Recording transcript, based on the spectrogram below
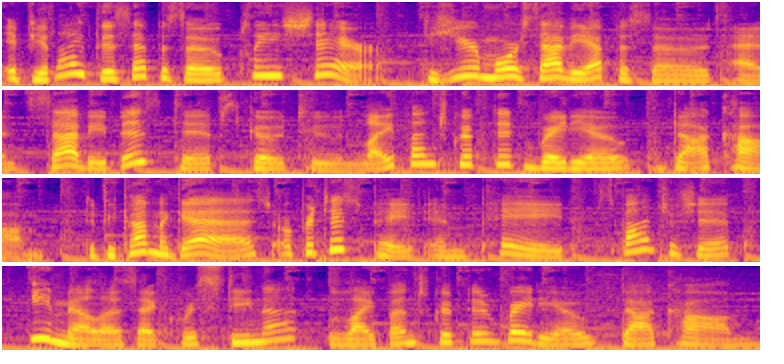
If you like this episode, please share. To hear more savvy episodes and savvy biz tips, go to lifeunscriptedradio.com. To become a guest or participate in paid sponsorship, email us at Christina lifeunscriptedradio.com.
